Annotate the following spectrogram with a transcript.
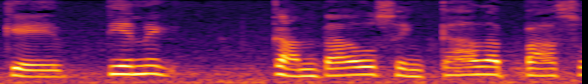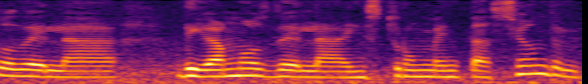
que tiene candados en cada paso de la digamos de la instrumentación del,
